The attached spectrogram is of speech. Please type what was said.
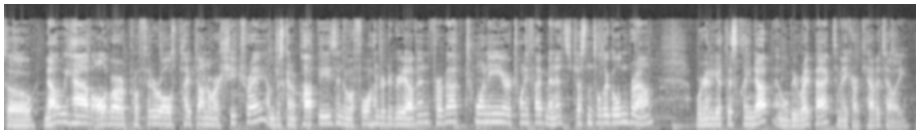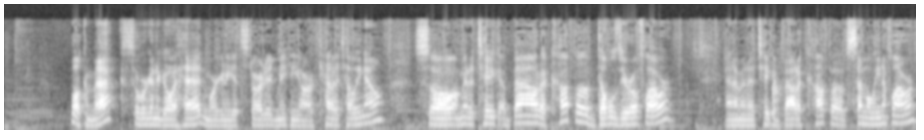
So now that we have all of our profiteroles piped onto our sheet tray, I'm just going to pop these into a 400 degree oven for about 20 or 25 minutes, just until they're golden brown. We're going to get this cleaned up and we'll be right back to make our cavatelli. Welcome back. So we're going to go ahead and we're going to get started making our cavatelli now. So I'm going to take about a cup of double zero flour, and I'm going to take about a cup of semolina flour.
